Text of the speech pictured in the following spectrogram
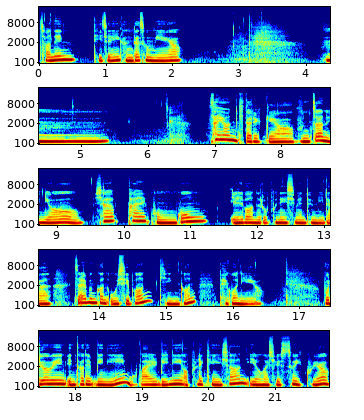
저는 DJ 강다솜이에요. 음, 사연 기다릴게요. 문자는요, 샵 8001번으로 보내시면 됩니다. 짧은 건 50원, 긴 건 100원이에요. 무료인 인터넷 미니, 모바일 미니 어플리케이션 이용하실 수 있고요.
